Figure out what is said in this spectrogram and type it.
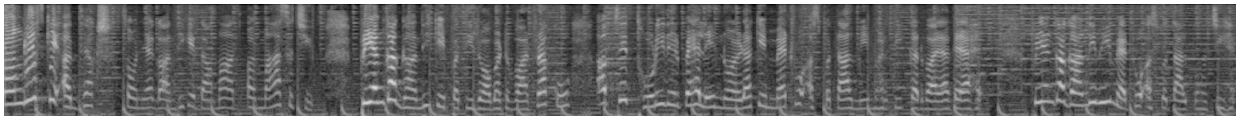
कांग्रेस के अध्यक्ष सोनिया गांधी के दामाद और महासचिव प्रियंका गांधी के पति रॉबर्ट वाड्रा को अब से थोड़ी देर पहले नोएडा के मेट्रो अस्पताल में भर्ती करवाया गया है। प्रियंका गांधी भी मेट्रो अस्पताल पहुँची है।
